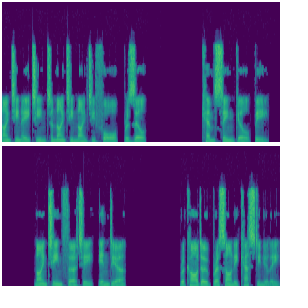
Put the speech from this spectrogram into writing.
(1918–1994), Brazil. Kem Singh Gill B. 1930, India. Ricardo Bressani Castignoli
